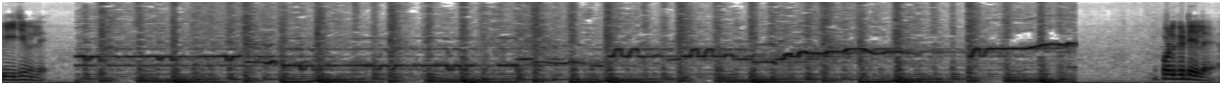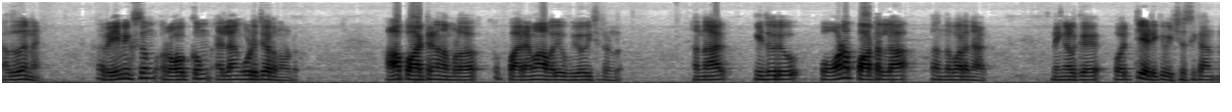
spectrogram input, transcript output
ബീജിയുമില്ലേ ഇപ്പോൾ കിട്ടിയില്ലേ? അതുതന്നെ റീമിക്സും റോക്കും എല്ലാം കൂടി ചേർന്നുണ്ട്. ആ പാട്ടിനെ നമ്മൾ പരമാവധി ഉപയോഗിച്ചിട്ടുണ്ട്. എന്നാൽ ഇതൊരു ഓണപ്പാട്ടല്ല എന്ന് പറഞ്ഞാൽ നിങ്ങൾക്ക് ഒറ്റയടിക്ക് വിശ്വസിക്കാൻ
